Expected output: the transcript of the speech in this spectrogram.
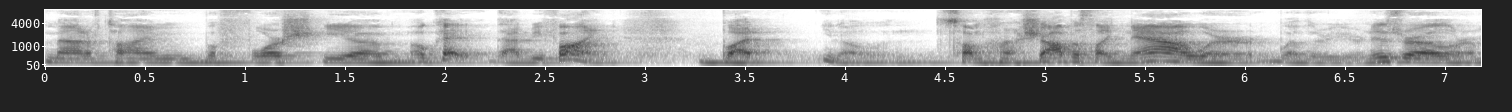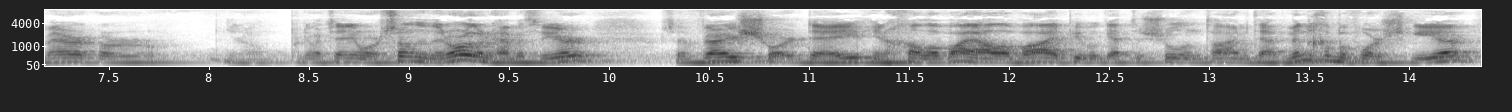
amount of time before Shkia, okay, that'd be fine. But you know, some Shabbos like now, where whether you're in Israel or America or you know, pretty much anywhere, certainly in the northern hemisphere, it's a very short day. You know, halavai, halavai, people get to shul in time to have mincha before Shkia.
